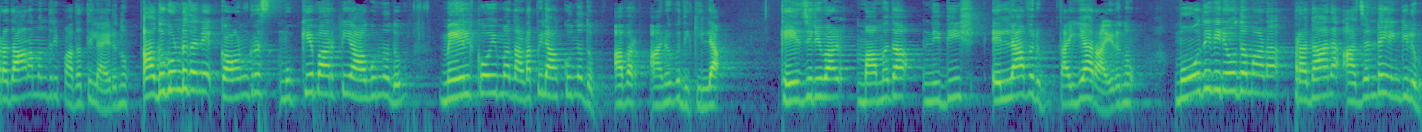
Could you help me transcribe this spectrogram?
പ്രധാനമന്ത്രി പദത്തിലായിരുന്നു. അതുകൊണ്ട് തന്നെ കോൺഗ്രസ് മുഖ്യ പാർട്ടിയാകുന്നതും മേൽക്കോയ്മ നടപ്പിലാക്കുന്നതും അവർ അനുവദിക്കില്ല. കേജ്രിവാൾ മമത നിതീഷ് എല്ലാവരും തയ്യാറായിരുന്നു. മോദി വിരോധമാണ് പ്രധാന അജണ്ടയെങ്കിലും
